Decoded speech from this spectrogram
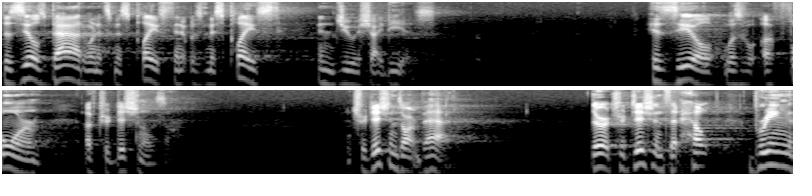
The zeal's bad when it's misplaced, and it was misplaced in Jewish ideas. His zeal was a form of traditionalism. And traditions aren't bad. There are traditions that help bring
